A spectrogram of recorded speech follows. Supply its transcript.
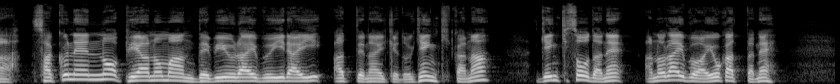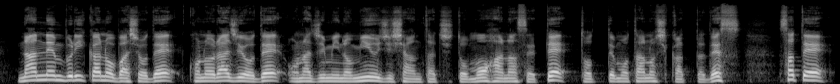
あ、昨年のピアノマンデビューライブ以来会ってないけど元気かな？元気そうだね。あのライブは良かったね。何年ぶりかの場所で、このラジオでおなじみのミュージシャンたちとも話せて、とっても楽しかったです。さて、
